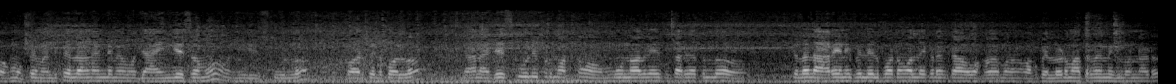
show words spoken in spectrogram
ఒక ముప్పై మంది పిల్లలండి మేము జాయిన్ చేసాము ఈ స్కూల్లో కోడపిల్లపాడులో కానీ అదే స్కూల్ ఇప్పుడు మొత్తం మూడు నాలుగు ఐదు తరగతుల్లో పిల్లలు ఆరైన పెళ్ళి వెళ్ళిపోవడం వల్ల ఇక్కడ ఇంకా ఒక ఒక పిల్లడు మాత్రమే మిగిలి ఉన్నాడు.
